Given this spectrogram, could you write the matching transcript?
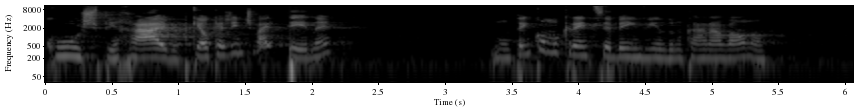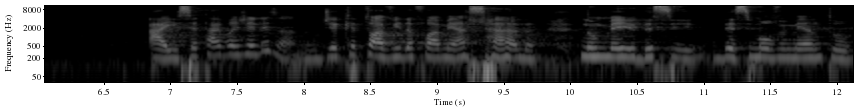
cuspe, raiva, porque é o que a gente vai ter, né? Não tem como crente ser bem-vindo no carnaval, não. Aí você está evangelizando. No dia que a tua vida for ameaçada no meio desse, desse movimento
